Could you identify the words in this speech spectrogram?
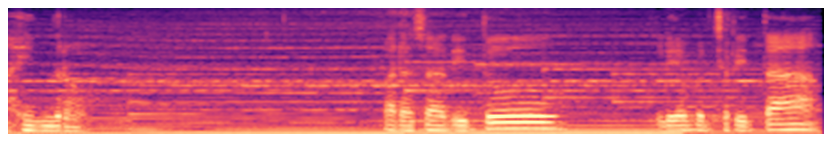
Ahindro. Pada saat itu beliau bercerita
